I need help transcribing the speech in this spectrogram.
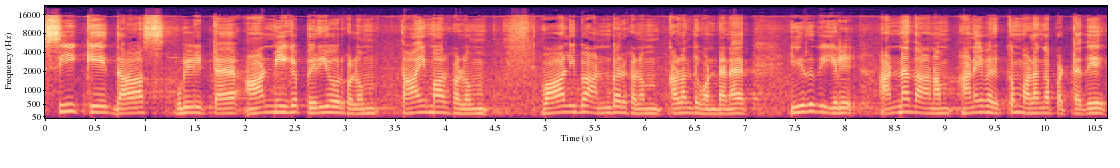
C. K. Das உள்ளிட்ட ஆன்மீக பெரியோர்களும் தாய்மார்களும் வாலிப அன்பர்களும் கலந்து கொண்டனர். இறுதியில் அன்னதானம் அனைவருக்கும் வழங்கப்பட்டது.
